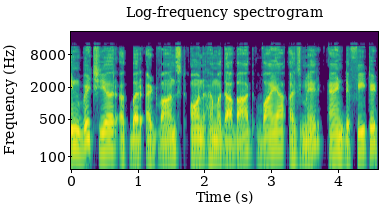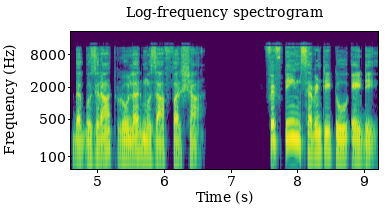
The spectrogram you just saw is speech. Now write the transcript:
in which year Akbar advanced on Ahmedabad via Ajmer and defeated the Gujarat ruler Muzaffar Shah. 1572 AD.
